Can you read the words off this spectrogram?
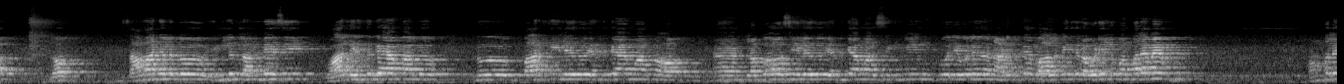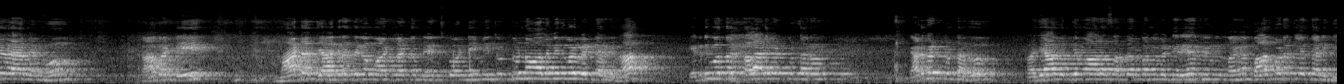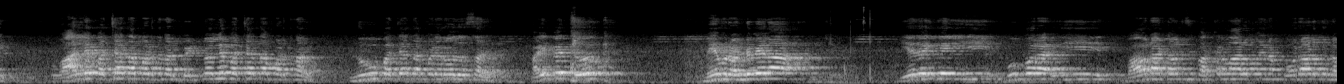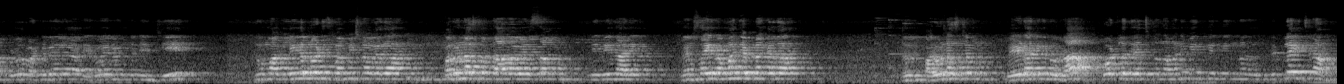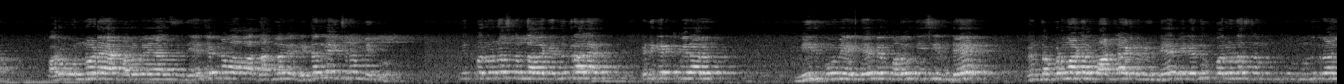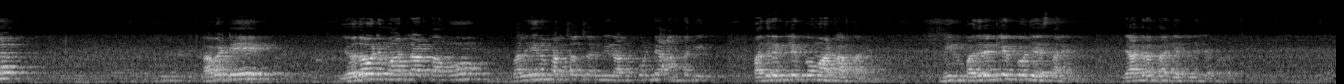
సామాన్యులకు ఇళ్ళు అమ్మేసి వాళ్ళు ఎందుకయ్యా మాకు నువ్వు పార్క్ లేదు ఎందుకయ్యా మాకు క్లబ్ హౌస్ ఇవ్వలేదు ఎందుకయ్యా మాకు స్విమ్మింగ్ పూల్ ఇవ్వలేదు అని అడిగితే వాళ్ళ మీద రౌడీలు పంపలే మేము. పంపలేదా మేము? కాబట్టి మాటలు జాగ్రత్తగా మాట్లాడటం నేర్చుకోండి. మీ చుట్టూ ఉన్న వాళ్ళ మీద కూడా పెట్టారు కదా. ఎక్కడికి పోతారు? తల ఆడబెట్టుకుంటారు. ఆడబెట్టుకుంటారు ప్రజా ఉద్యమాల సందర్భంగా పెట్టారు. మేము మేమేం బాధపడట్లేదు దానికి. వాళ్ళే పశ్చాత్తాపడుతున్నారు పెట్టినోళ్ళే పశ్చాత్తాపడుతున్నారు. నువ్వు పశ్చాత్తాపడే రోజు వస్తుంది. పైపెత్తు మేము రెండు వేల ఏదైతే ఈ భూపోరా ఈ భావనా టౌన్షిప్ అక్రమాల పైన పోరాడుతున్నప్పుడు రెండు వేల ఇరవై రెండు నుంచి నువ్వు మాకు లీగల్ నోటీస్ పంపించినావు కదా పరువు నష్టం దావా వేస్తాం నీ మీద అని. మేము సై రమ్మని చెప్పినాం కదా. నువ్వు పరువు నష్టం వేయడానికి నువ్వు రా కోర్టులో తెచ్చుకుందామని మీకు నిన్ను రిప్లై ఇచ్చినాం. పరువు ఉన్నోడా పరువు వేయాల్సింది. ఏం చెప్పినా బాబా దాంట్లో నేను రిటర్న్గా ఇచ్చినాం మీకు. మీరు పరువు నష్టం దావాకి ఎందుకు రాలే? ఎందుకు ఎక్కిపోయినారు మీది భూమి అయితే మేము పరువు తీసి ఉంటే మేము తప్పుడు మాటలు మాట్లాడుకుని ఉంటే మీరు ఎందుకు పరువు నష్టం ముందుకు రాలే? కాబట్టి ఏదో ఒకటి మాట్లాడతాము బలహీనపరచవచ్చు అని మీరు అనుకుంటే అంతకి పది రెట్లు ఎక్కువ మాట్లాడతాను మీకు పది రెట్లు ఎక్కువ చేస్తాను జాగ్రత్త అని చెప్పి నేను చెప్పాను.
